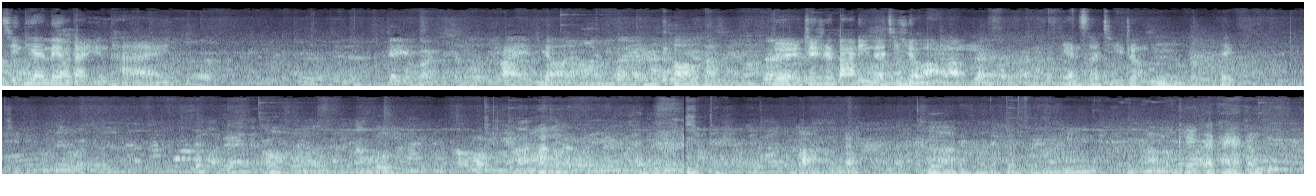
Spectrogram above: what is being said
今天没有带云台。这一块真的太漂亮了，是超好看。对，这是巴林的积雪王了，嗯颜色极正。嗯，这个。好，明白。特别特别特别。好，OK，再看一下整体。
